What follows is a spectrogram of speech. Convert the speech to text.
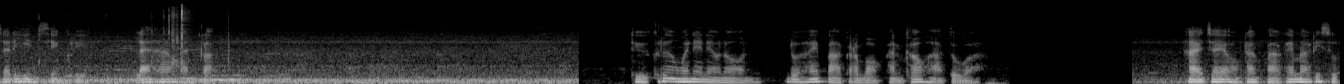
จะได้ยินเสียงคลิกและห้ามดันกลับ ถือเครื่องไว้ในแนวนอน โดยให้ปากกระบอกหันเข้าหาตัว หายใจออกทางปากให้มากที่สุด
